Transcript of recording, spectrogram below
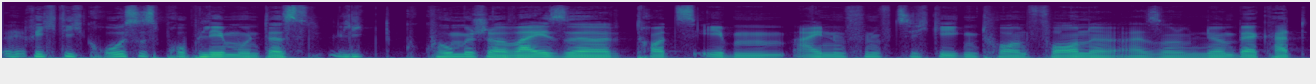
richtig großes Problem und das liegt komischerweise trotz eben 51 Gegentoren vorne. Also Nürnberg hat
